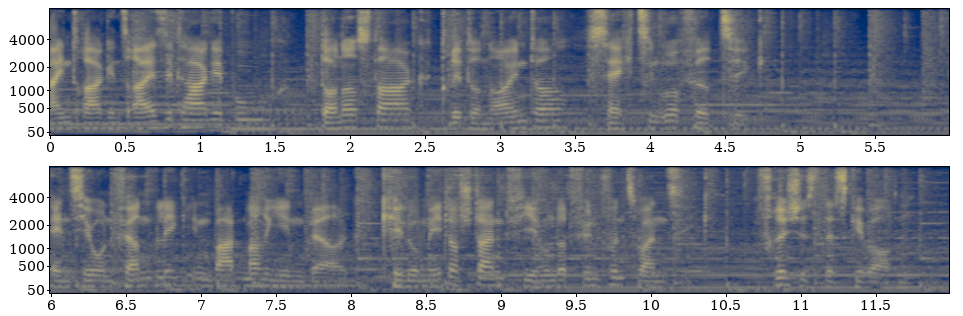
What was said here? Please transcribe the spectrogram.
Eintrag ins Reisetagebuch, Donnerstag, 3.9., 16.40 Uhr. Pension Fernblick in Bad Marienberg, Kilometerstand 425. Frisch ist es geworden.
